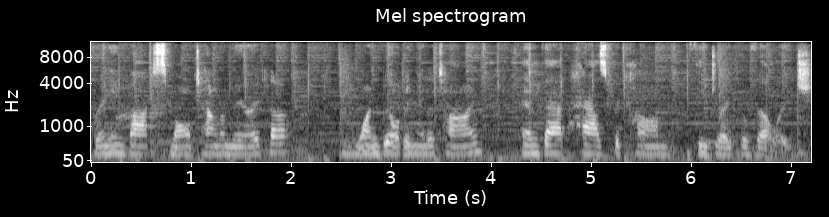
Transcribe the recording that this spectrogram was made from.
bringing back small town America, one building at a time, and that has become the Draper Village.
